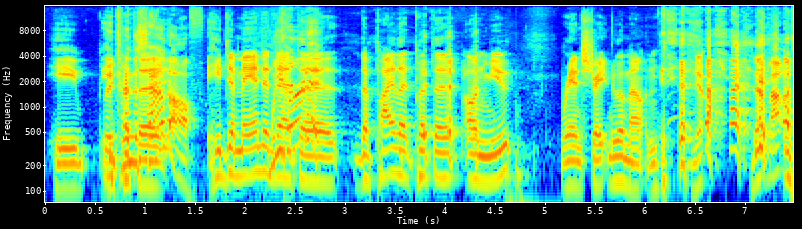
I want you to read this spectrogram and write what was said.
He he turned put the sound off. He demanded We that the it. the pilot put the on mute. Ran straight into a mountain. Yep. that mountain,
